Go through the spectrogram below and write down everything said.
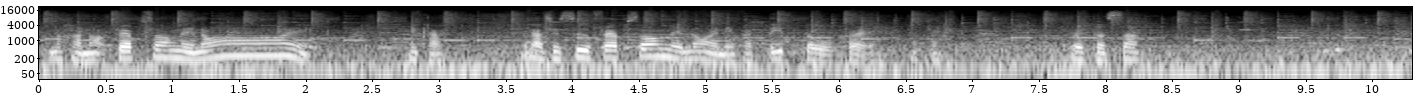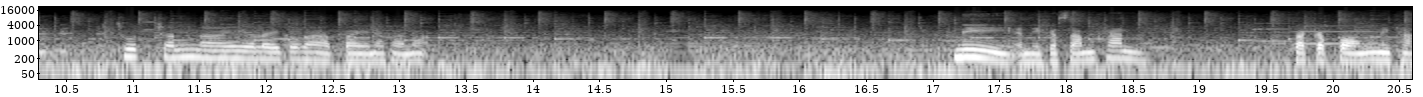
บนะคะเนาะแฟบซองน้อยๆนี่ค่ะยะดาวสิซื้อแฟบซองน้อยๆนี่ค่ะ ติดโตไปนะคะไว้ถ้าซักชุดชั้นในอะไรก็ว่าไปนะคะเนาะ นี่อันนี้ก็สำคัญปากกระป๋องนี่ค่ะ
